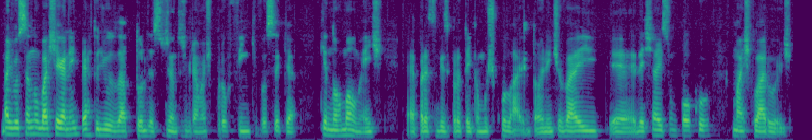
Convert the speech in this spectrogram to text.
mas você não vai chegar nem perto de usar todos esses 200 gramas para o fim que você quer, que normalmente é, para síntese proteica muscular. Então a gente vai é, deixar isso um pouco mais claro hoje.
